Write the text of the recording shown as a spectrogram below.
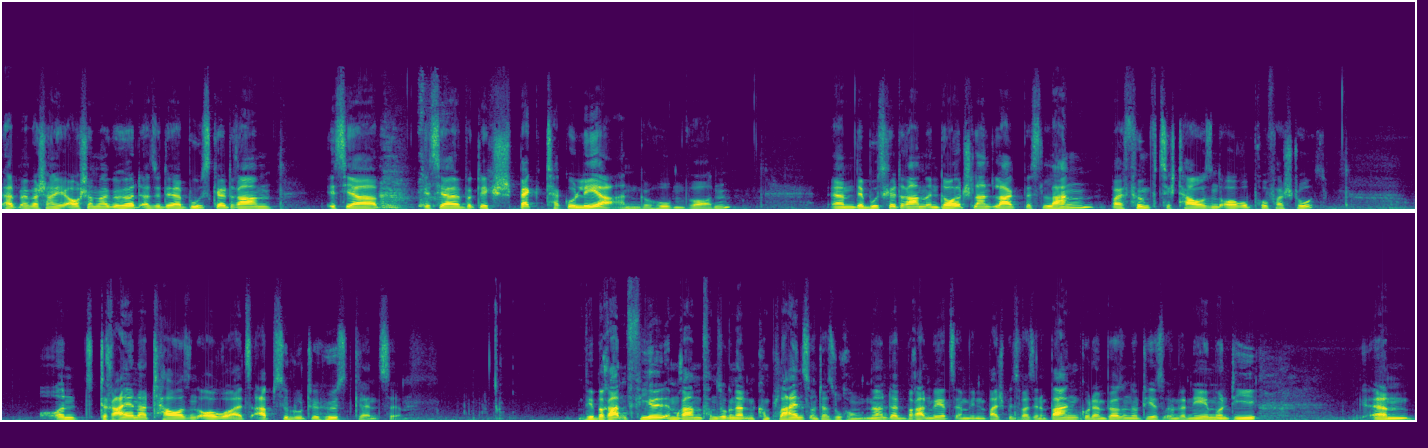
hat man wahrscheinlich auch schon mal gehört. Also der Bußgeldrahmen ist ja, ist ja wirklich spektakulär angehoben worden. Ähm, der Bußgeldrahmen in Deutschland lag bislang bei 50.000 Euro pro Verstoß und 300.000 Euro als absolute Höchstgrenze. Wir beraten viel im Rahmen von sogenannten Compliance-Untersuchungen. Ne? Da beraten wir jetzt irgendwie beispielsweise eine Bank oder ein börsennotiertes Unternehmen und die ähm,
